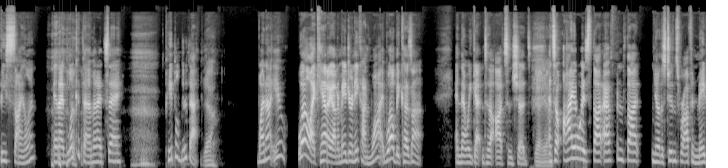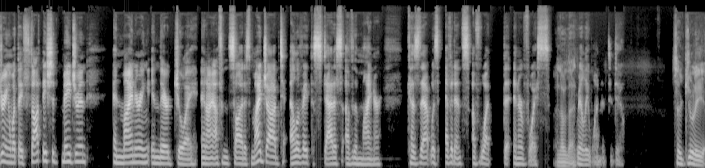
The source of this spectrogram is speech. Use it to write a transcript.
be silent and I'd look at them and I'd say, People do that. Yeah. Why not you? Well, I can't. I got a major in econ. Why? Well, because uh and then we get into the oughts and shoulds. Yeah, yeah. And so I always thought, I often thought, you know, the students were often majoring in what they thought they should major in and minoring in their joy. And I often saw it as my job to elevate the status of the minor because that was evidence of what the inner voice I love that. really wanted to do. So Julie,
